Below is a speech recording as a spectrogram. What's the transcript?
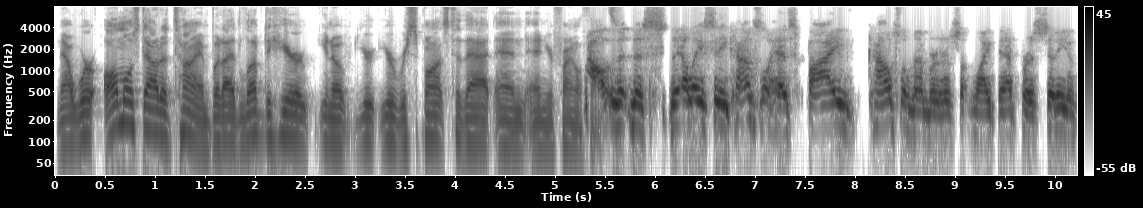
Now we're almost out of time, but I'd love to hear you know your your response to that and and your final thoughts. Well, the, the LA City Council has five council members or something like that for a city of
